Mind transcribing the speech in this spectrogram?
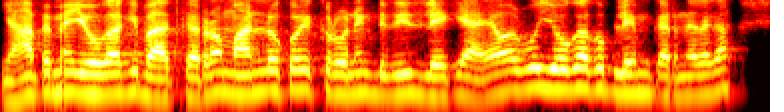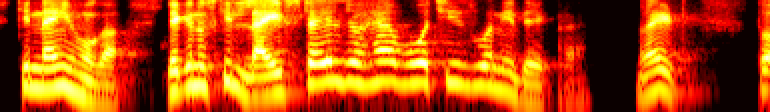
यहाँ पे मैं योगा की बात कर रहा हूँ मान लो कोई क्रोनिक डिज़ीज़ लेके आया और वो योगा को ब्लेम करने लगा कि नहीं होगा। लेकिन उसकी लाइफस्टाइल जो है वो चीज़ वो नहीं देख रहा है राइट तो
